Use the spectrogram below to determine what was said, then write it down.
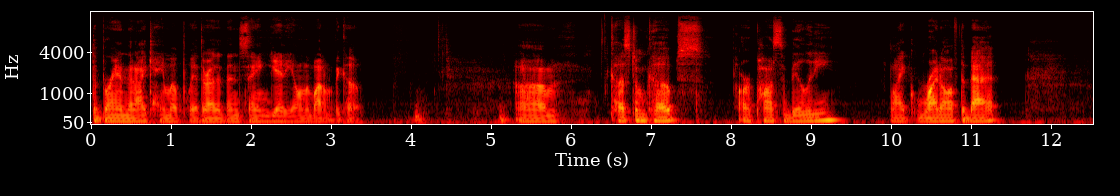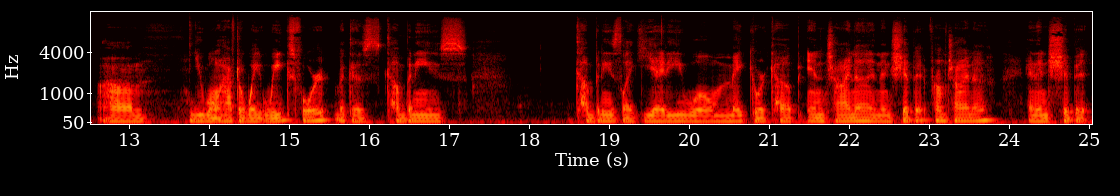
the brand that I came up with rather than saying Yeti on the bottom of the cup. Um, custom cups are a possibility, like right off the bat. Um, you won't have to wait weeks for it because companies companies like Yeti will make your cup in China and then ship it from China and then ship it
